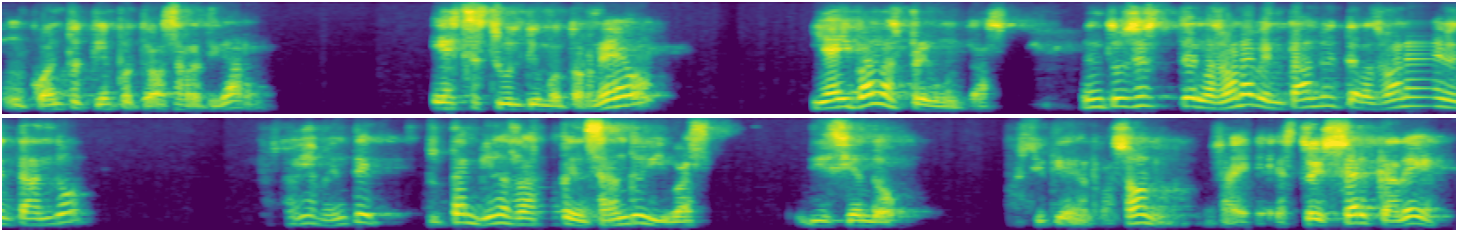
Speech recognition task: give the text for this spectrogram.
¿en cuánto tiempo te vas a retirar? Este es tu último torneo y ahí van las preguntas. Entonces te las van aventando y te las van aventando. Pues obviamente tú también las vas pensando y vas diciendo, pues sí tienen razón, o sea, estoy cerca de,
